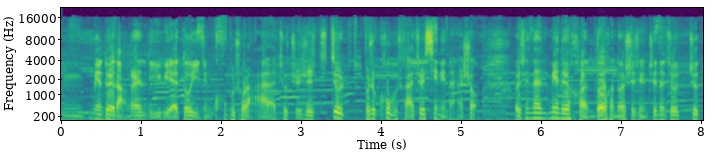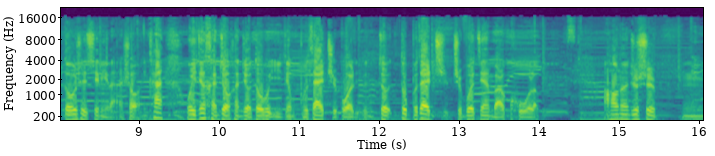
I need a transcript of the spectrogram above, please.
嗯，面对两个人离别，都已经哭不出来了，就只是就不是哭不出来，就是心里难受。我现在面对很多很多事情，真的就就都是心里难受。你看，我已经很久很久都已经不在直播里，就都不在直直播间里边哭了。然后呢，就是嗯，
